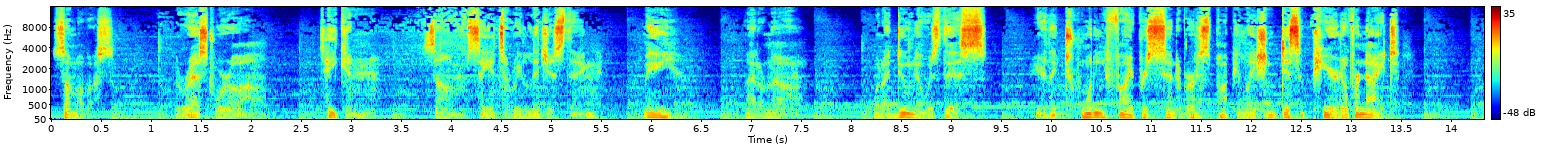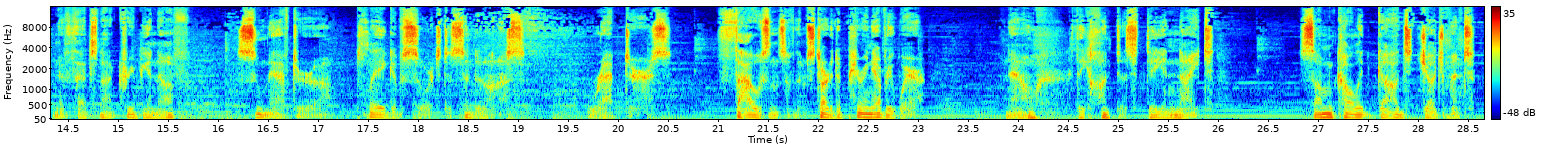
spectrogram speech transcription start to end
Some of us. The rest were all taken. Some say it's a religious thing. Me, I don't know. What I do know is this nearly 25% of Earth's population disappeared overnight. And if that's not creepy enough, soon after, a plague of sorts descended on us. Raptors. Thousands of them started appearing everywhere. Now, they hunt us day and night. Some call it God's judgment.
